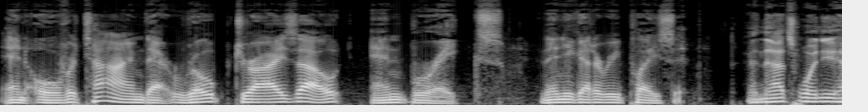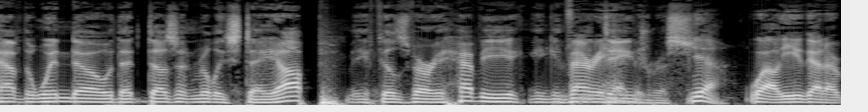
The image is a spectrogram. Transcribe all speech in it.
And over time, that rope dries out and breaks. Then you got to replace it. And that's when you have the window that doesn't really stay up. It feels very heavy. It can Very be heavy. dangerous. Yeah. Well, you got to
